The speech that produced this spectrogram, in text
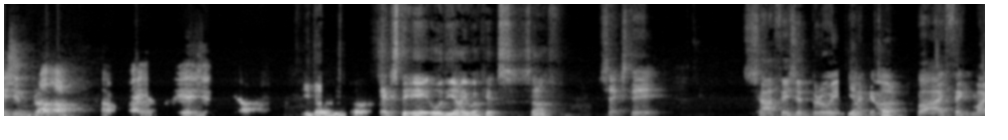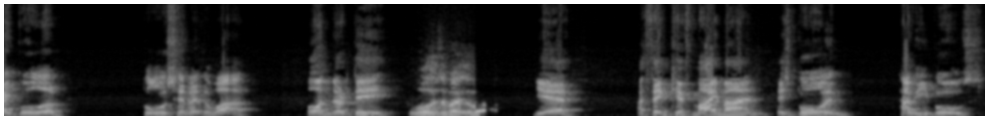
Asian brother. I'm fighting for Asian. He does. He's got sixty-eight ODI wickets. Saf. 68. Safi's a brilliant Yep, cricketer, top. but I think my bowler blows him out the water on their day. Blows him out the water. Yeah. I think if my man is bowling how he bowls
